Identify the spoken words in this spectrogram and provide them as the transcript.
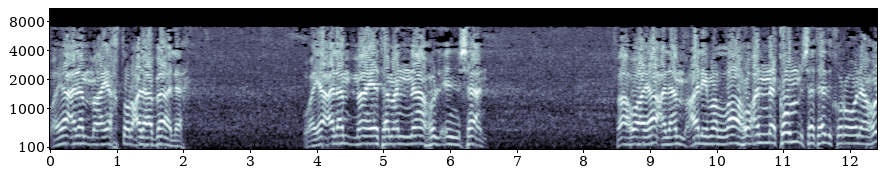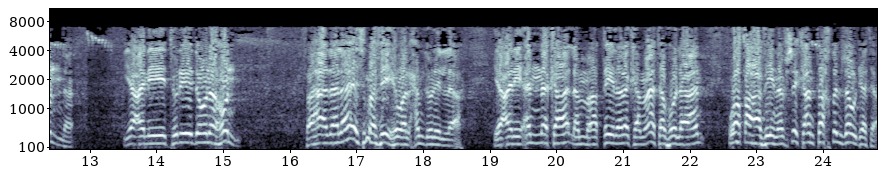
ويعلم ما يخطر على باله. ويعلم ما يتمناه الإنسان. فهو يعلم علم الله أنكم ستذكرونهن يعني تريدونهن فهذا لا إثم فيه والحمد لله. يعني أنك لما قيل لك مات فلان وقع في نفسك أن تخطب زوجته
